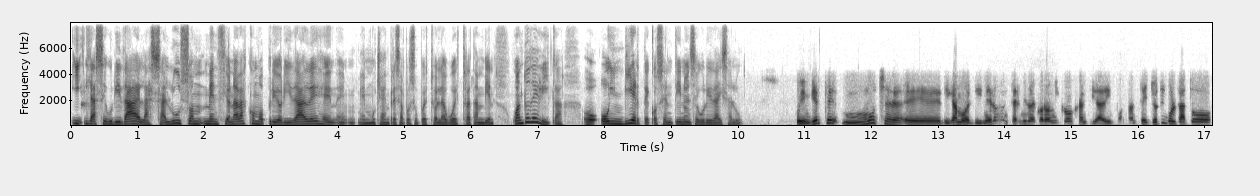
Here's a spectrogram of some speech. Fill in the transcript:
y la seguridad, la salud son mencionadas como prioridades en, muchas empresas, por supuesto, en la vuestra también. ¿Cuánto dedica o, o invierte Cosentino en seguridad y salud? Pues invierte mucho, eh, digamos, dinero en términos económicos, cantidades importantes. Yo tengo el dato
